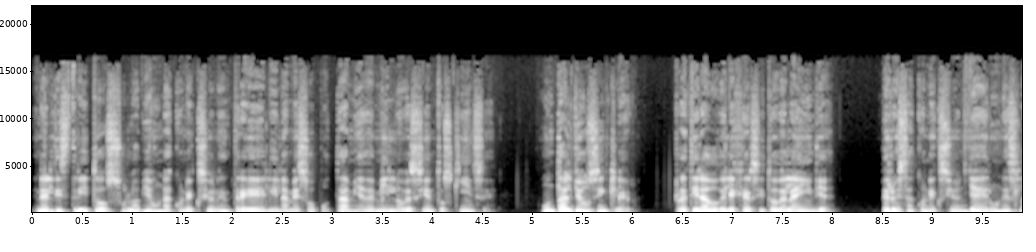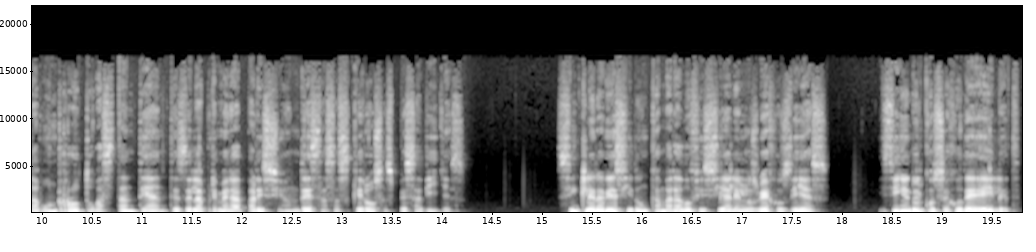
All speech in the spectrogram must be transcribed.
En el distrito solo había una conexión entre él y la Mesopotamia de 1915. Un tal John Sinclair, retirado del ejército de la India, pero esa conexión ya era un eslabón roto bastante antes de la primera aparición de esas asquerosas pesadillas. Sinclair había sido un camarada oficial en los viejos días, y siguiendo el consejo de Aylett,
